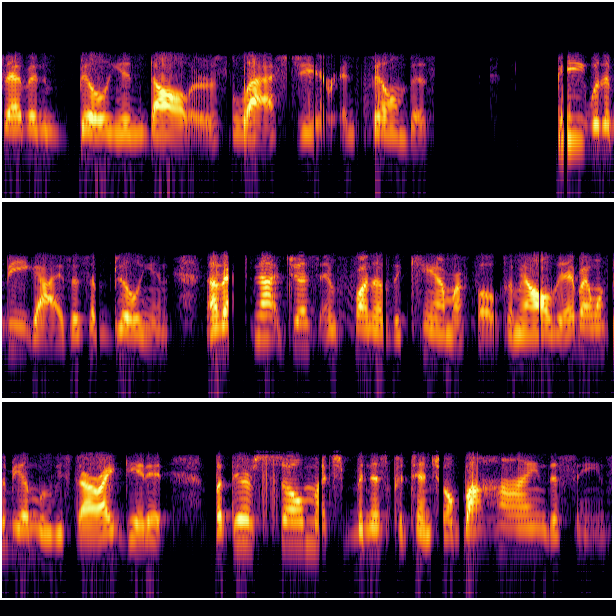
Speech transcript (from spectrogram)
seven billion dollars last year in film business. B with a B, guys. That's a billion. Now that's not just in front of the camera, folks. I mean, all everybody wants to be a movie star. I get it, but there's so much business potential behind the scenes.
